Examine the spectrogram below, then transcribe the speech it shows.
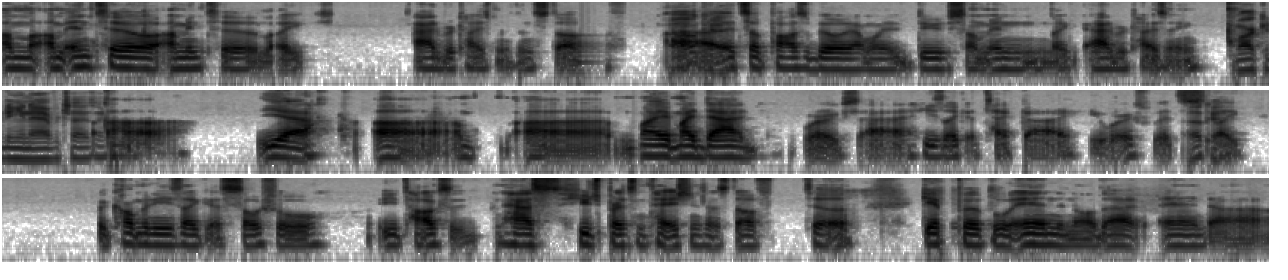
I'm I'm into I'm into like advertisements and stuff. Oh, Uh, okay, it's a possibility I want to do something in like advertising. marketing and advertising. Uh, yeah. Uh, um, uh, my my dad works. Uh, he's like a tech guy. He works with Okay, like the companies like a social. He talks has huge presentations and stuff to get people in and all that. And uh,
